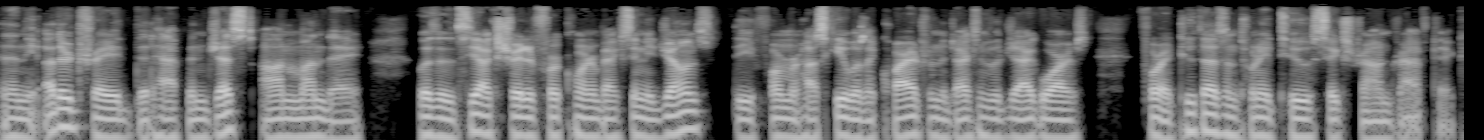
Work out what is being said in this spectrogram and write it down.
And then the other trade that happened just on Monday was that the Seahawks traded for cornerback Sidney Jones. The former Husky was acquired from the Jacksonville Jaguars for a 2022 sixth round draft pick.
